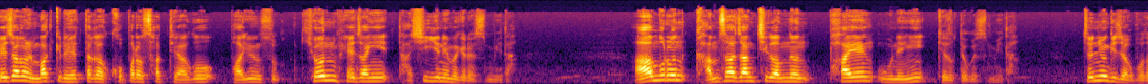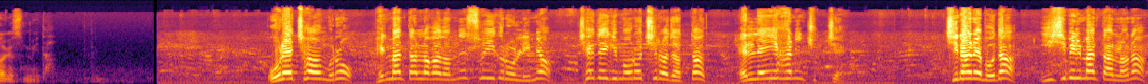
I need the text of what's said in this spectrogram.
회장을 맡기로 했다가 곧바로 사퇴하고 박윤숙 현 회장이 다시 연임하기로 했습니다. 아무런 감사 장치가 없는 파행 운행이 계속되고 있습니다. 전용 기자가 보도하겠습니다. 올해 처음으로 100만 달러가 넘는 수익을 올리며 최대 규모로 치러졌던 LA 한인 축제. 지난해보다 21만 달러나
